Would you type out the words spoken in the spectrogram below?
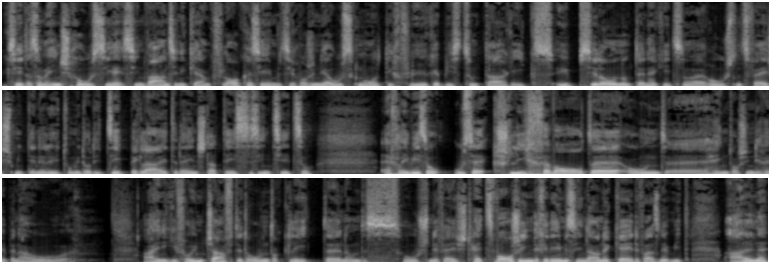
Wie sieht das am Menschen aus? Sie sind wahnsinnig gern geflogen. Sie haben sich wahrscheinlich auch ausgemalt, ich fliege bis zum Tag XY und dann gibt es noch ein rauschendes Fest mit den Leuten, die mich durch die Zeit begleiten haben. Stattdessen sind sie jetzt so ein bisschen wie so rausgeschlichen worden und äh, haben wahrscheinlich eben auch einige Freundschaften darunter gelitten und das rauschende Fest hat es wahrscheinlich in dem Sinne auch nicht gegeben, jedenfalls nicht mit allen.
